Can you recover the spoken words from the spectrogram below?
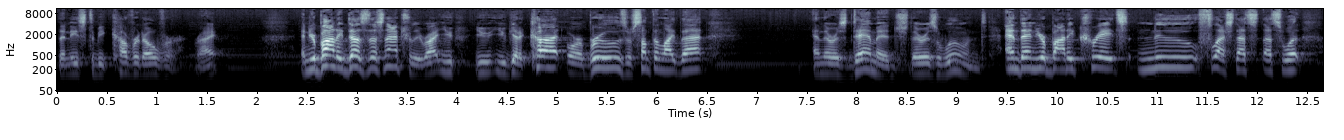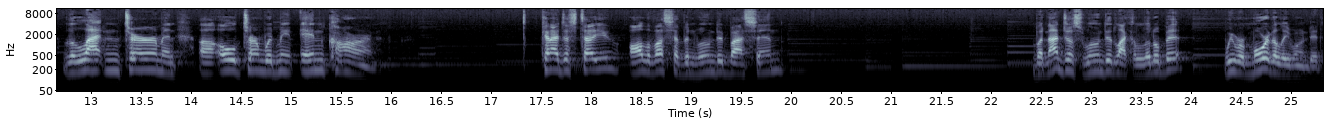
that needs to be covered over, right? And your body does this naturally, right? You, you, you get a cut or a bruise or something like that, and there is damage, there is a wound. And then your body creates new flesh. That's, that's what the Latin term and uh, old term would mean incarn. Can I just tell you, all of us have been wounded by sin. But not just wounded like a little bit, we were mortally wounded.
